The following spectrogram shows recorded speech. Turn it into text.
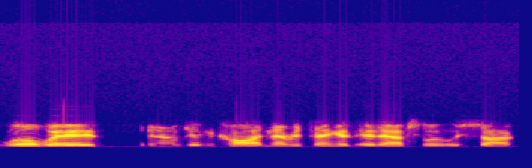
Will Wade, you know, getting caught and everything, it, it absolutely sucks.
